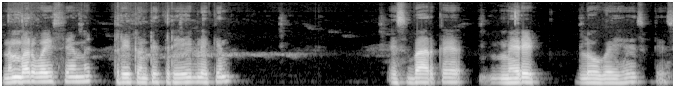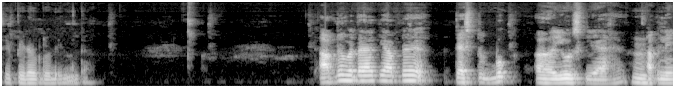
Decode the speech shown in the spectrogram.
नंबर वही सेम है थ्री ट्वेंटी थ्री ही, लेकिन इस बार के मेरिट लो गई है, इसलिए सी पी डब्ल्यू डी मिला आपने बताया कि आपने टेक्स्ट बुक यूज़ किया है हम्म। अपनी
